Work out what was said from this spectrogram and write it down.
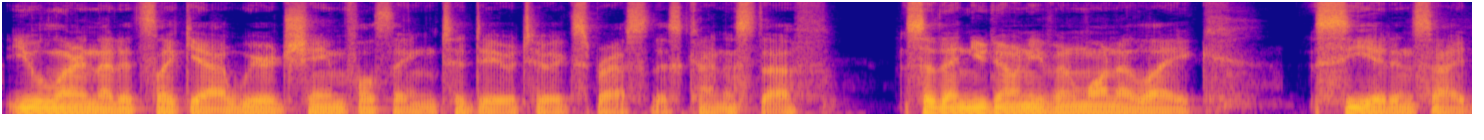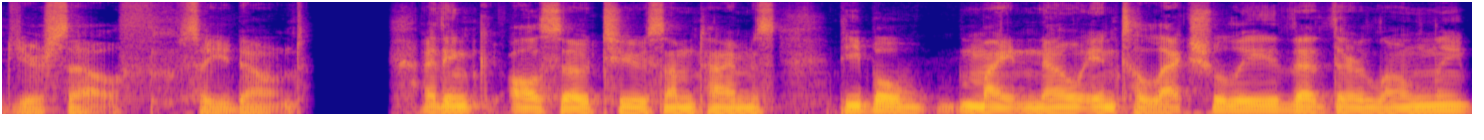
you learn that it's like, yeah, a weird, shameful thing to do to express this kind of stuff. So then you don't even want to like see it inside yourself. So you don't. I think also, too, sometimes people might know intellectually that they're lonely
